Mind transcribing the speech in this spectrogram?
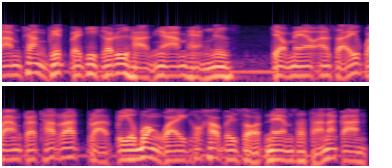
ตามช่างเพชรไปที่คฤหาสน์งามแห่งหนึ่ง เจ้าแมวอาศัยความกระทัดรัดปราดเปรียวว่องไวก็เข้าไปสอดแนมสถานการณ์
